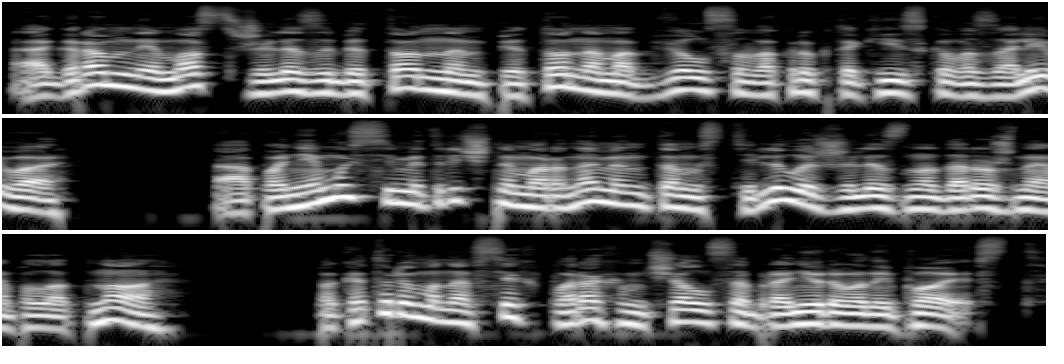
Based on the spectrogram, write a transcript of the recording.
Огромный мост железобетонным питоном обвелся вокруг Токийского залива, а по нему симметричным орнаментом стелилось железнодорожное полотно, по которому на всех парах мчался бронированный поезд.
